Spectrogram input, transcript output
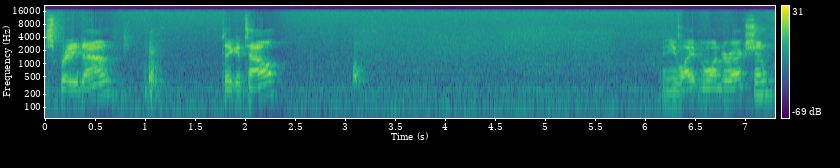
Spray it down, take a towel, and you wipe in one direction.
